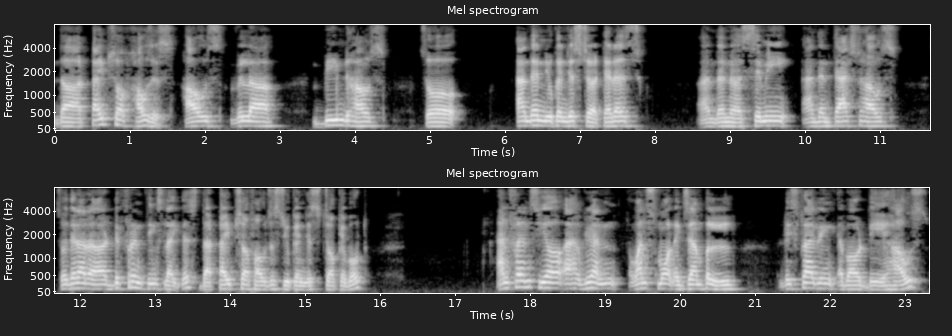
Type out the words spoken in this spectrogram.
the types of houses, house, villa, beamed house. So, and then you can just uh, terraced, and then a semi and then thatched house. So there are uh, different things like this, the types of houses you can just talk about. And friends, here I have given one small example describing about the house.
